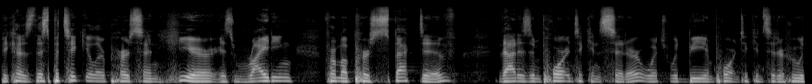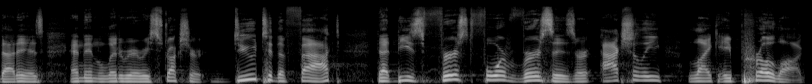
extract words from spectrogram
because this particular person here is writing from a perspective that is important to consider, which would be important to consider who that is, and then literary structure, due to the fact that these first four verses are actually like a prologue.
